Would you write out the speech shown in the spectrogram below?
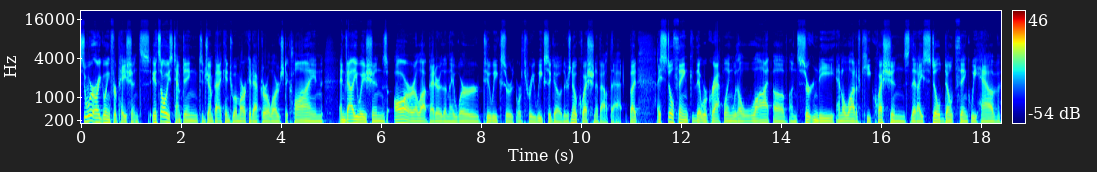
So we're arguing for patience. It's always tempting to jump back into a market after a large decline, and valuations are a lot better than they were two weeks or, or three weeks ago. There's no question about that. But I still think that we're grappling with a lot of uncertainty and a lot of key questions that I still don't think we have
